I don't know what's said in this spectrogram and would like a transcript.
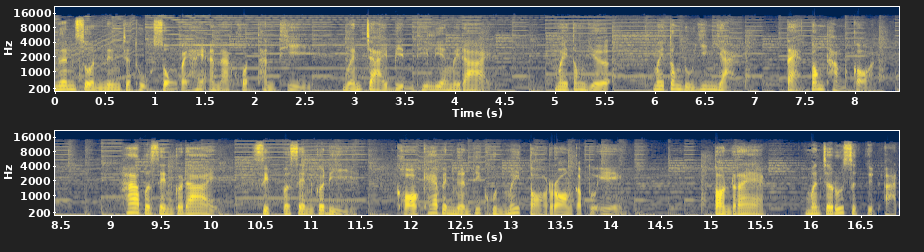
เงินส่วนหนึ่งจะถูกส่งไปให้อนาคตทันที เหมือนจ่ายบินที่เลี่ยงไม่ได้ ไม่ต้องเยอะ ไม่ต้องดูยิ่งใหญ่ แต่ต้องทำก่อน 5%ก็ได้ 10%ก็ดี ขอแค่เป็นเงินที่คุณไม่ต่อรองกับตัวเอง ตอนแรกมันจะรู้สึกอึดอัด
